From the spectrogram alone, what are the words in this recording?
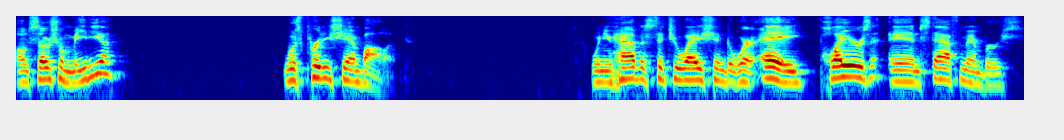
on social media was pretty shambolic. When you have a situation to where A, players and staff members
